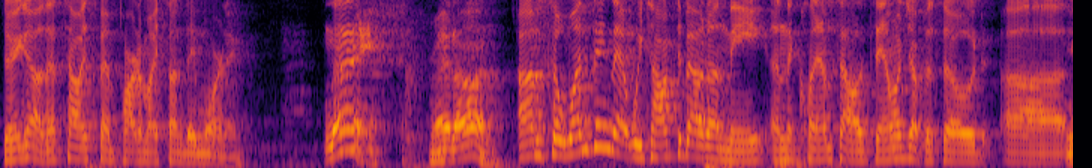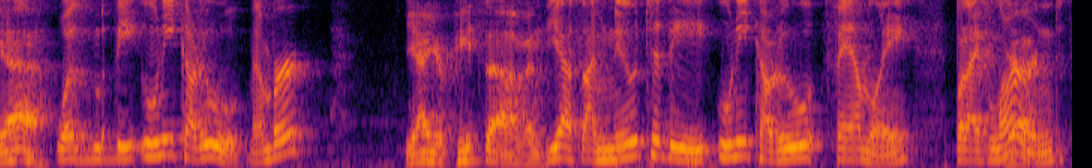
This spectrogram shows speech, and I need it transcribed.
There you go. That's how I spent part of my Sunday morning. Nice, right on. Um, so one thing that we talked about on the on the clam salad sandwich episode uh, Yeah, was the Ooni Karu. Remember? yeah, your pizza oven. Yes, I'm new to the Ooni Karu family, but I've learned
